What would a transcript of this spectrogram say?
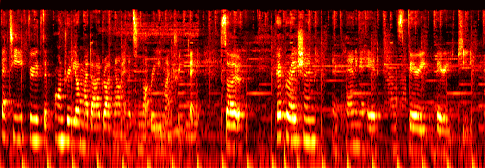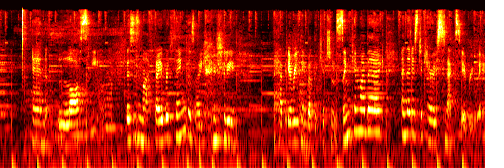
fatty foods that aren't really on my diet right now and it's not really my treat day. So preparation and planning ahead is very, very key. And lastly, this is my favorite thing because I usually have everything but the kitchen sink in my bag, and that is to carry snacks everywhere.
